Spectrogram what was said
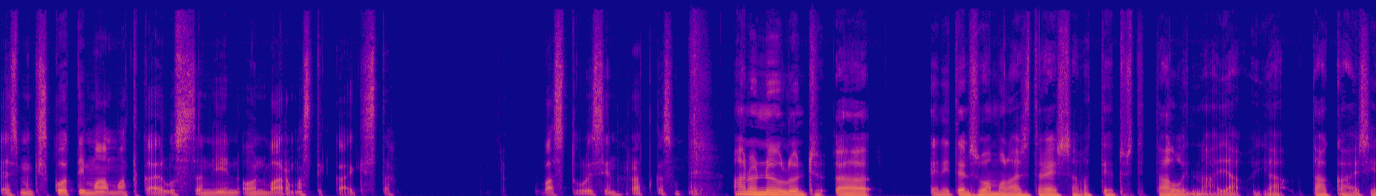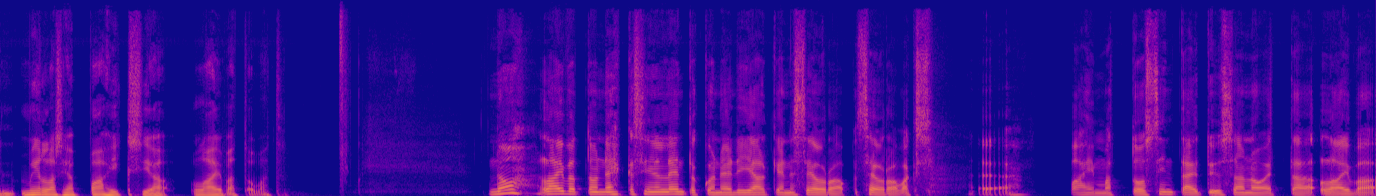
esimerkiksi kotimaan matkailussa niin on varmasti kaikista vastuullisin ratkaisu. Anu Nylund, äh, eniten suomalaiset reissaavat tietysti Tallinnaan ja, ja takaisin. Millaisia pahiksia laivat ovat? No, laivat on ehkä siinä lentokoneiden jälkeen seura- seuraavaksi äh, pahimmat. Tosin täytyy sanoa, että laiva,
